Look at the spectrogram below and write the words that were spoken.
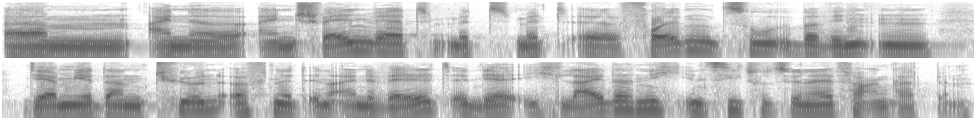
ähm, eine, einen Schwellenwert mit, mit äh, Folgen zu überwinden, der mir dann Türen öffnet in eine Welt, in der ich leider nicht institutionell verankert bin.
